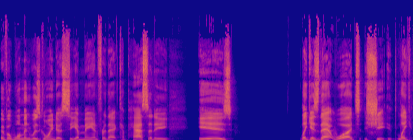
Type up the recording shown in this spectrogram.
if a woman was going to see a man for that capacity is like is that what she like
